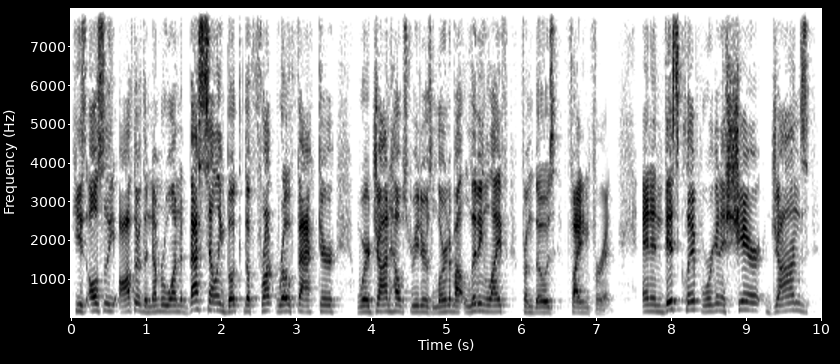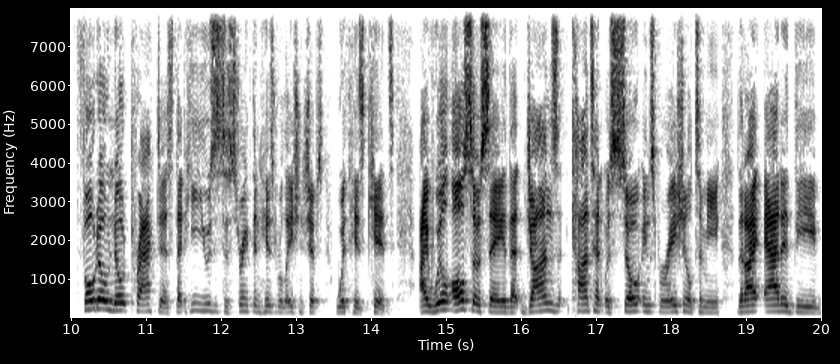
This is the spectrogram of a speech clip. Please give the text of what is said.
He is also the author of the number one best selling book, The Front Row Factor, where Jon helps readers learn about living life from those fighting for it. And in this clip, we're going to share Jon's photo note practice that he uses to strengthen his relationships with his kids. I will also say that Jon's content was so inspirational to me that I added the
